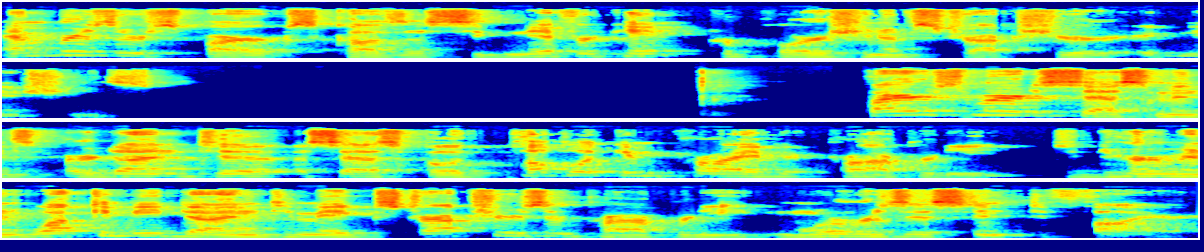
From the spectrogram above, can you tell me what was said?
Embers or sparks cause a significant proportion of structure ignitions. Fire smart assessments are done to assess both public and private property to determine what can be done to make structures and property more resistant to fire.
